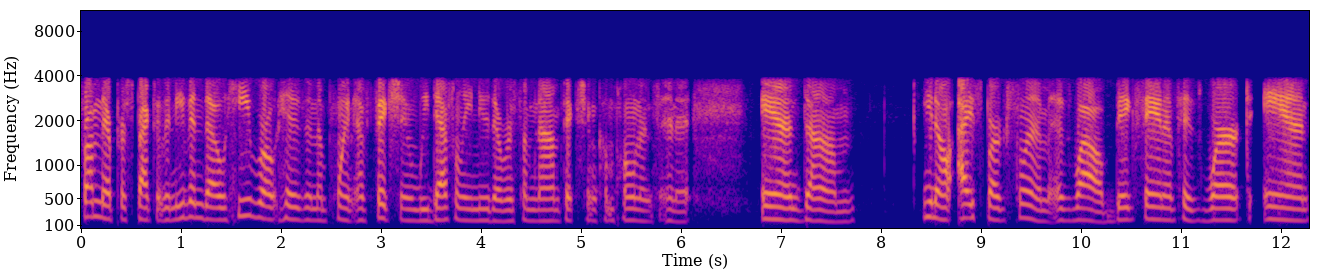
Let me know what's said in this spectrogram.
from their perspective. And even though he wrote his in the point of fiction we definitely knew there were some nonfiction components in it. And um you know, Iceberg Slim as well. Big fan of his work and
